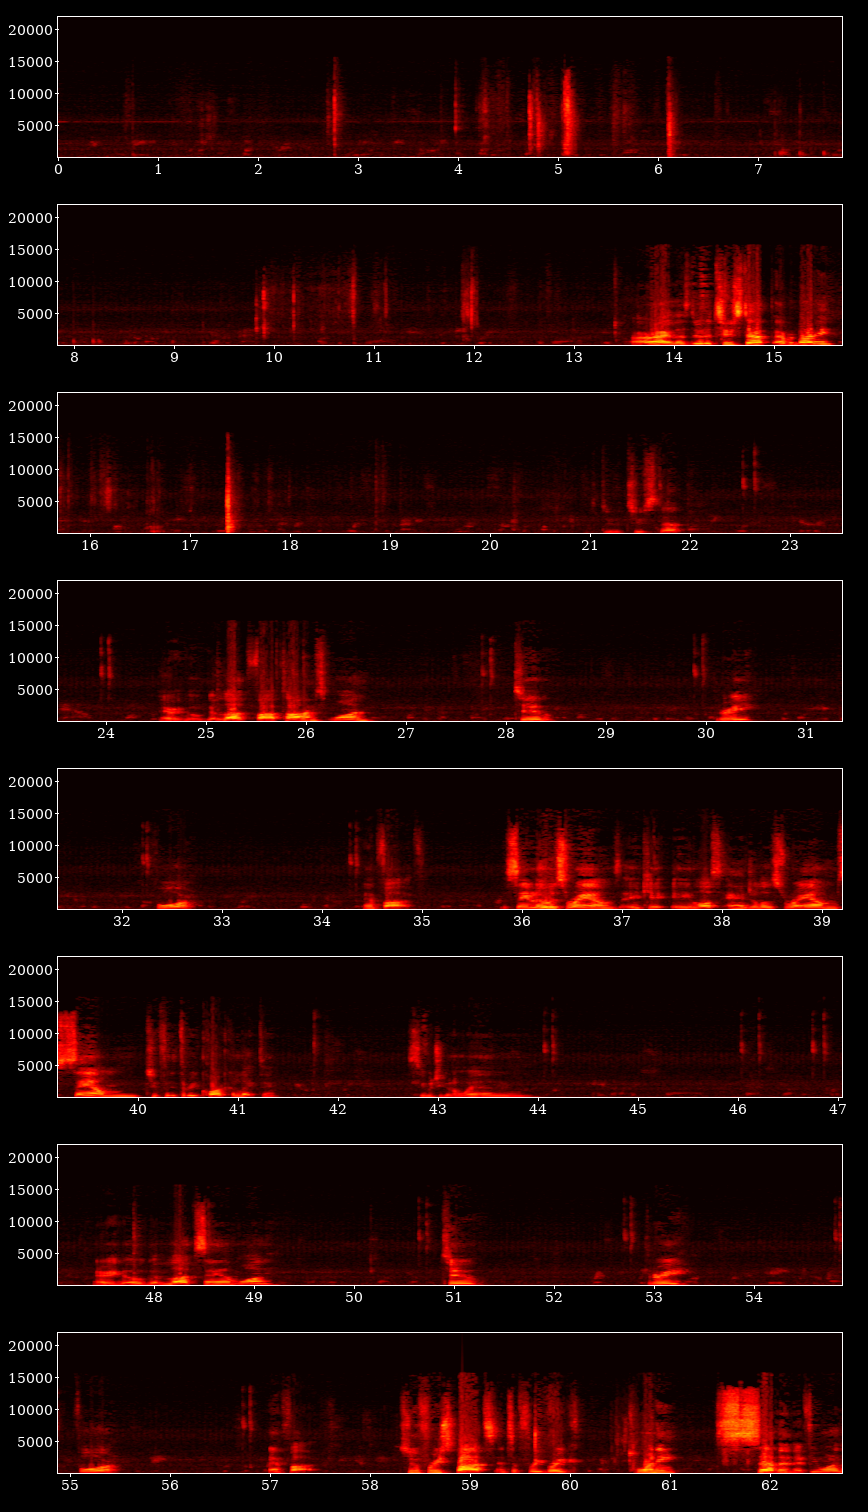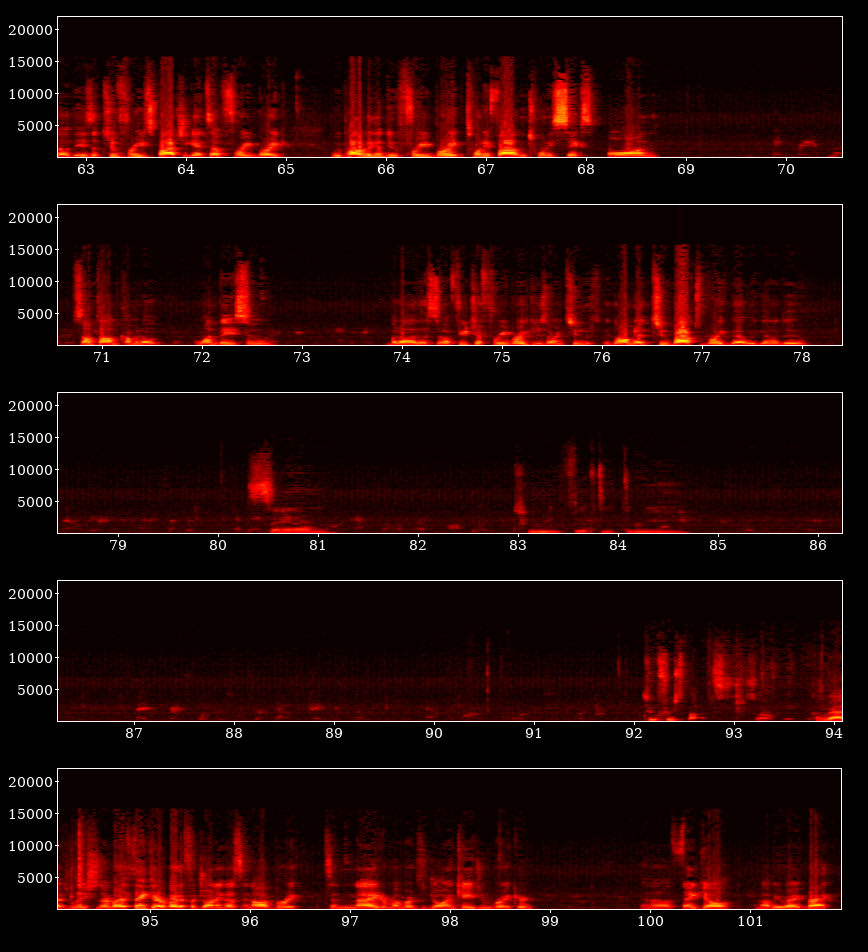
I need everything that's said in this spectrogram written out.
All right, let's do the two-step, everybody. Let's do the two-step. There we go. Good luck. Five times. One, two, three, four, and five. The St. Louis Rams, aka Los Angeles Rams, Sam, 253 card collecting. See what you're going to win. There you go. Good luck, Sam. One, two, three, four, and five. Two free spots into free break 27. If you want to know, these are two free spots you get to a free break. We're probably going to do free break 25 and 26 on sometime coming up one day soon. But uh, this is a future free break. These are two. It's normally a two box break that we're gonna do. Sam, two fifty three. Two free spots. So, congratulations, everybody. Thank you, everybody, for joining us in our break tonight. Remember to join Cajun Breaker. And uh, thank y'all, and I'll be right back.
